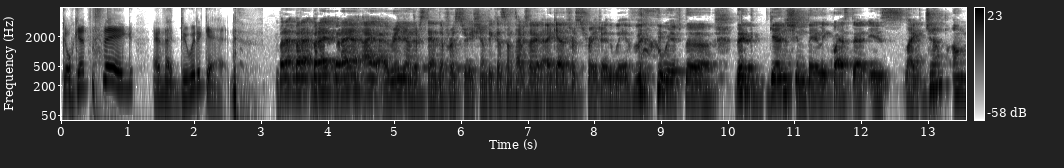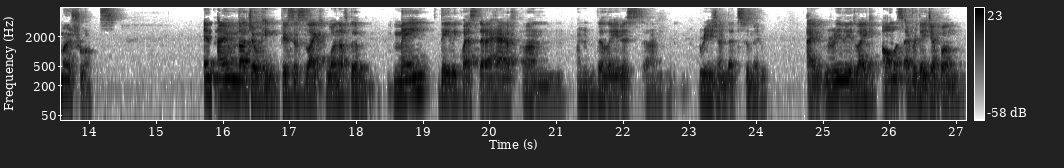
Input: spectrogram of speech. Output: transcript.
Go get the thing, and then do it again. but I, but I, but I but I, I really understand the frustration because sometimes I, I get frustrated with with the the Genshin daily quest that is like jump on mushrooms. And I'm not joking. This is like one of the main daily quests that I have on on the latest um, region that's Sumeru. I really like almost every day jump on,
